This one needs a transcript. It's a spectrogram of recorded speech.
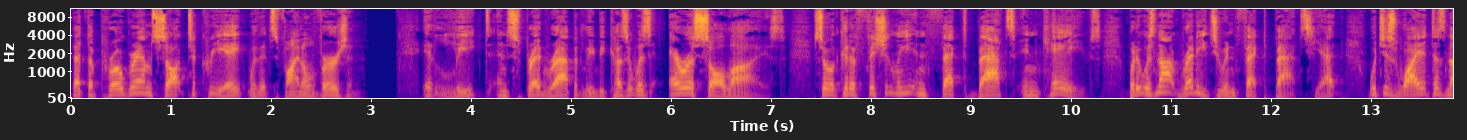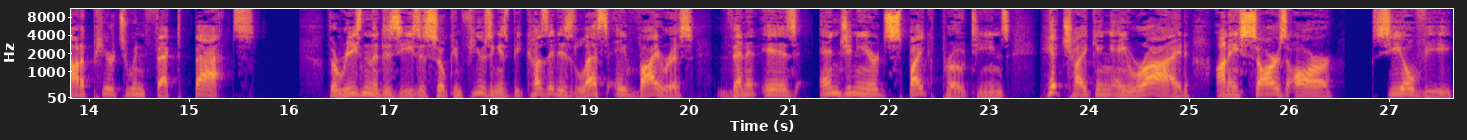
that the program sought to create with its final version. It leaked and spread rapidly because it was aerosolized, so it could efficiently infect bats in caves, but it was not ready to infect bats yet, which is why it does not appear to infect bats. The reason the disease is so confusing is because it is less a virus than it is engineered spike proteins hitchhiking a ride on a SARS R CoV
